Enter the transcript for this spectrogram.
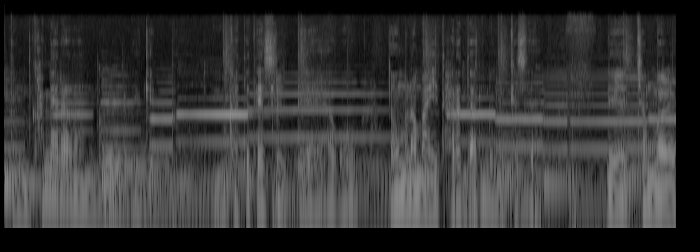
어떤 카메라라는 걸 이렇게 갖다 댔을 때 하고 너무나 많이 다른다는 걸 느꼈어요. 근데 정말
